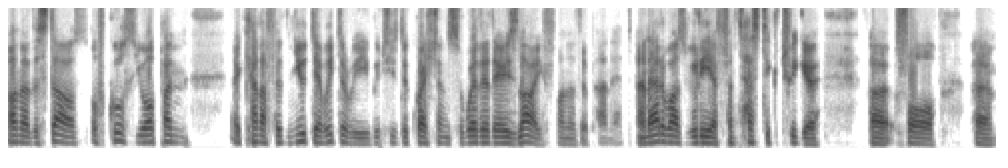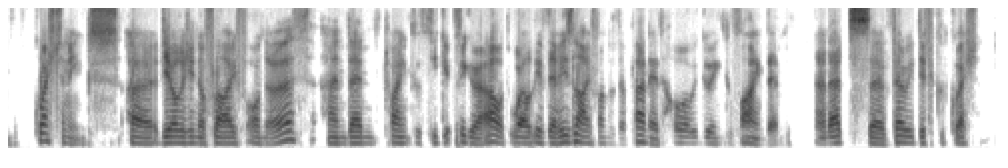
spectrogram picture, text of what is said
on other stars of course you open a kind of a new territory, which is the question so whether there is life on other planet. And that was really a fantastic trigger uh, for um, questionings uh, the origin of life on Earth and then trying to figure, figure out, well, if there is life on the planet, how are we going to find them? And that's a very difficult question.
